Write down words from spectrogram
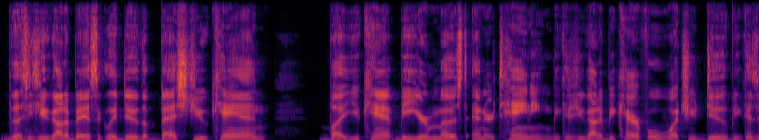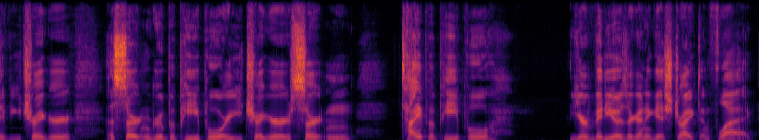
the, you got to basically do the best you can, but you can't be your most entertaining because you got to be careful what you do. Because if you trigger a certain group of people or you trigger a certain type of people, your videos are going to get striked and flagged.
